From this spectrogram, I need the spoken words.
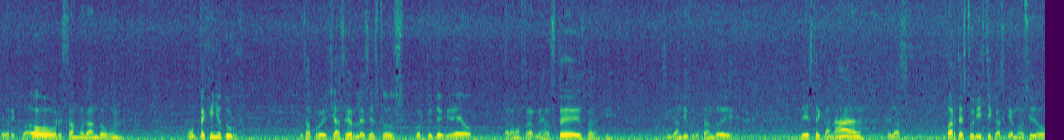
por Ecuador. Estamos dando un, un pequeño tour. Pues aproveché a hacerles estos cortes de video para mostrarles a ustedes, para que sigan disfrutando de, de este canal, de las partes turísticas que hemos ido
